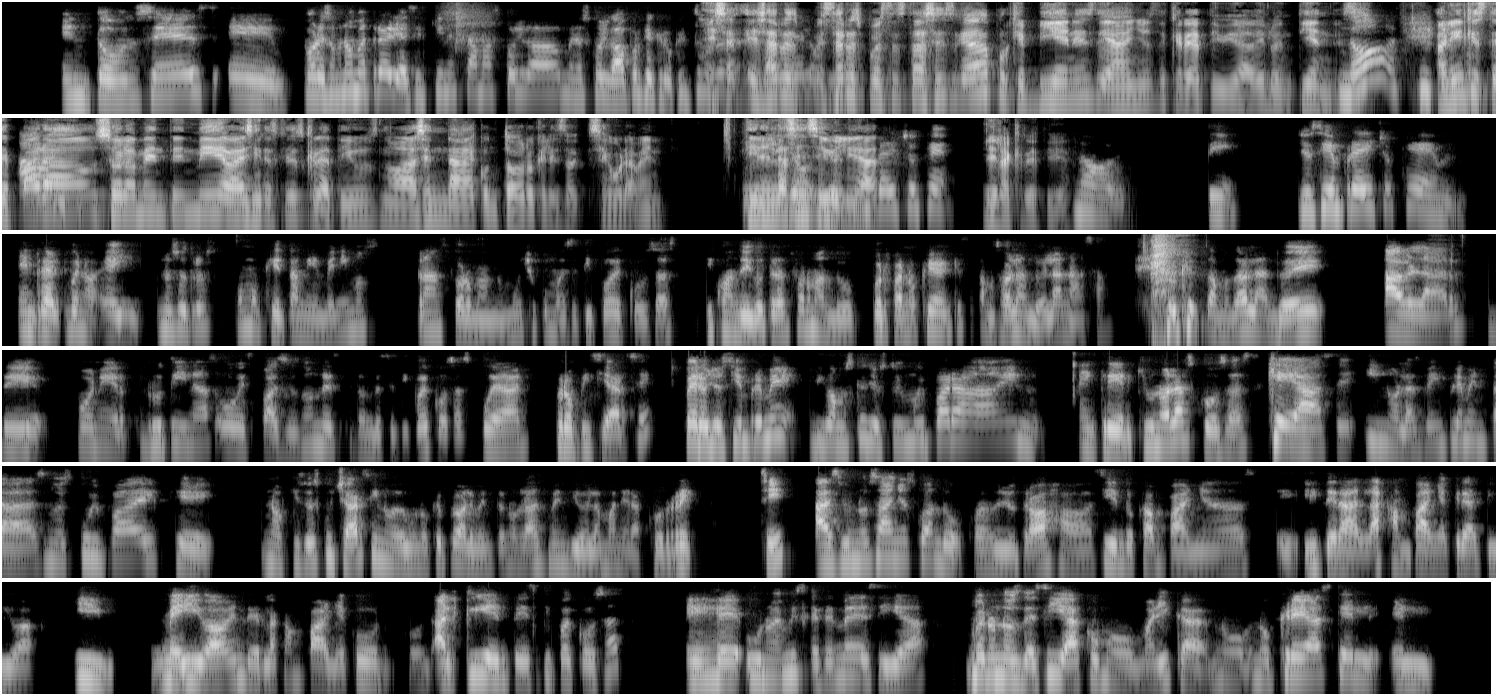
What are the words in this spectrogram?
Entonces, eh, por eso no me atrevería a decir quién está más colgado o menos colgado, porque creo que todo esa, esa, res esta respuesta está sesgada porque vienes de años de creatividad y lo entiendes. No. Alguien que esté parado Ay. solamente en media va a decir es que los creativos no hacen nada con todo lo que les doy, seguramente. Tienen la yo, sensibilidad yo he dicho que, de la creatividad. No, sí. Yo siempre he dicho que, en real, bueno, hey, nosotros como que también venimos transformando mucho como ese tipo de cosas. Y cuando digo transformando, porfa no crean que estamos hablando de la NASA, sino que estamos hablando de hablar de poner rutinas o espacios donde, donde este tipo de cosas puedan propiciarse. Pero yo siempre me, digamos que yo estoy muy parada en, en creer que uno de las cosas que hace y no las ve implementadas no es culpa del que no quiso escuchar, sino de uno que probablemente no las vendió de la manera correcta. ¿Sí? Hace unos años cuando, cuando yo trabajaba haciendo campañas, eh, literal, la campaña creativa y me iba a vender la campaña con, al cliente, ese tipo de cosas, eh, uno de mis jefes me decía, bueno, nos decía como, marica, no, no creas que el, el,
